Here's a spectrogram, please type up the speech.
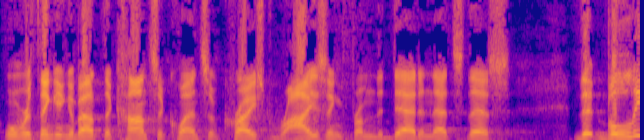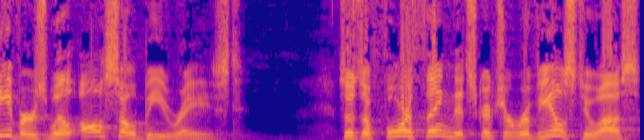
when we're thinking about the consequence of Christ rising from the dead, and that's this that believers will also be raised. So it's a fourth thing that Scripture reveals to us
